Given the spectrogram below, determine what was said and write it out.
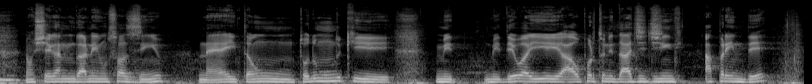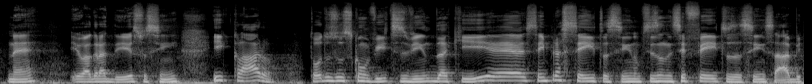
Uhum. Não chega em lugar nenhum sozinho, né? Então, todo mundo que me, me deu aí a oportunidade de aprender, né? Eu agradeço, assim. E, claro, todos os convites vindo daqui é sempre aceito, assim, não precisam nem ser feitos, assim, sabe?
